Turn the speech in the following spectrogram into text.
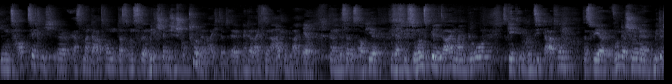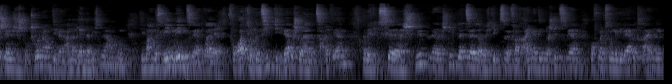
ging uns hauptsächlich äh, erstmal darum, dass unsere mittelständischen Strukturen erleichtert, äh, nicht erleichtert, sondern erhalten bleiben. Ja. Äh, deshalb ist auch hier dieses Visionsbild da in meinem Büro. Es geht im Prinzip darum, dass wir wunderschöne mittelständische Strukturen haben, die wir in anderen Ländern nicht mehr haben und die machen das Leben lebenswert, weil ja. vor Ort im Prinzip die Gewerbesteuern bezahlt werden. Dadurch gibt es äh, Spiel, äh, Spielplätze, dadurch gibt es äh, Vereine, die unterstützt werden, oftmals von den Gewerbetreibenden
